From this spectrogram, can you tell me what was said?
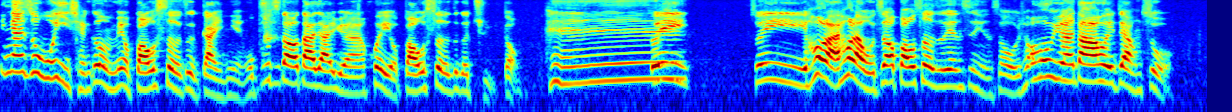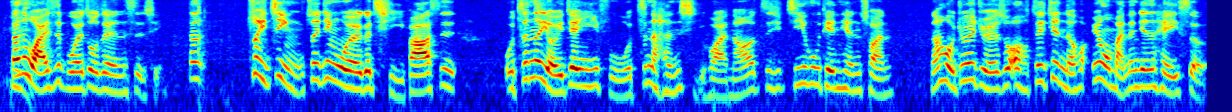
应该说我以前根本没有包色这个概念，我不知道大家原来会有包色这个举动，嘿，所以所以后来后来我知道包色这件事情的时候，我就说哦，原来大家会这样做，但是我还是不会做这件事情。但最近最近我有一个启发是，我真的有一件衣服我真的很喜欢，然后几几乎天天穿，然后我就会觉得说哦，这件的话，因为我买那件是黑色，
